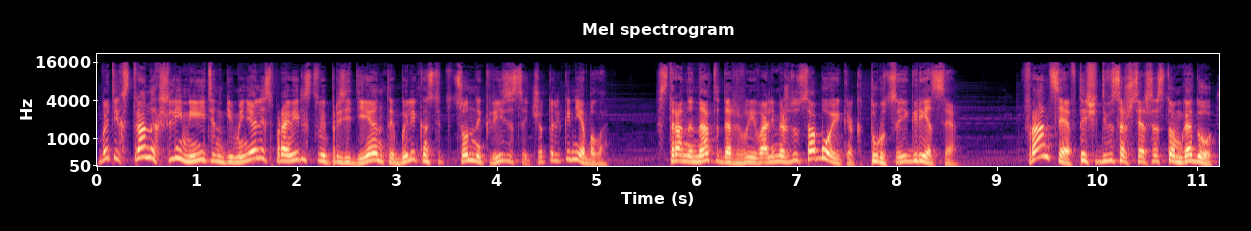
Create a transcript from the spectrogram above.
В этих странах шли митинги, менялись правительства и президенты, были конституционные кризисы, чего только не было – Страны НАТО даже воевали между собой, как Турция и Греция. Франция в 1966 году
